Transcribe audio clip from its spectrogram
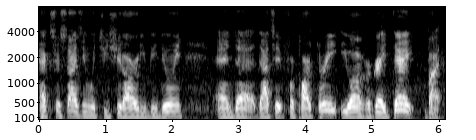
exercising which you should already be doing. And uh, that's it for part three. You all have a great day. Bye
